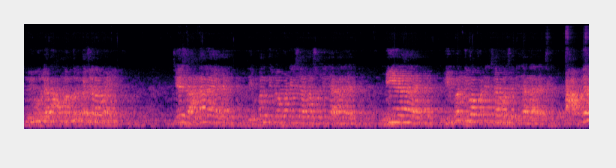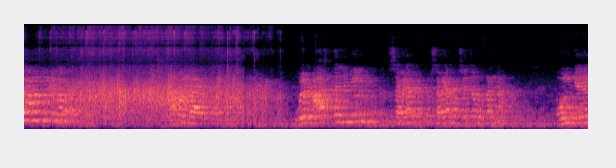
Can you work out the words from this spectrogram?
तुम्ही बोलला आमंत्रण कशाला पाहिजे? जे जाणार आहे ते पण दिबा पाटील साहेबांसाठी जाणार आहे. मी येणार आहे मी पण दिबा पाटील साहेबांसाठी जाणार आहे. आपल्याला आमंत्रण कशाला पाहिजे? आपण काय? उलट आज तरी मी सगळ्या सगळ्या पक्षाच्या लोकांना फोन केले.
